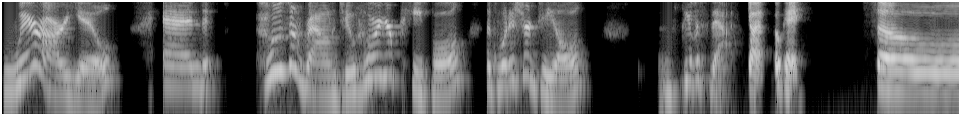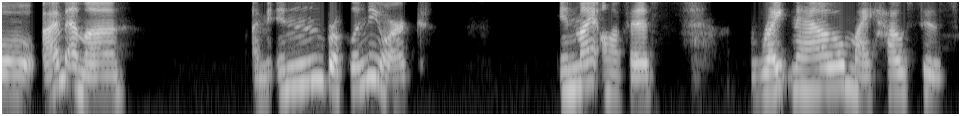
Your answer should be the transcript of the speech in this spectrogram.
where are you? And who's around you? Who are your people? Like what is your deal? Give us that. Got okay. So i'm emma. I'm in brooklyn new york. In my office right now my house is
